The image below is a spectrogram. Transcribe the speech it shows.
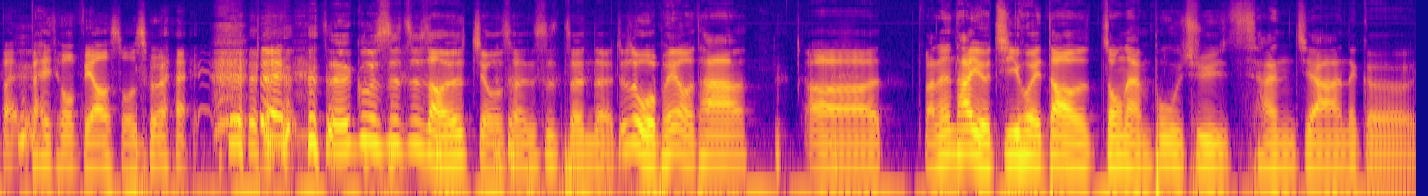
拜拜托不要说出来。对，整个故事至少有九成是真的。就是我朋友他，呃，反正他有机会到中南部去参加那个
